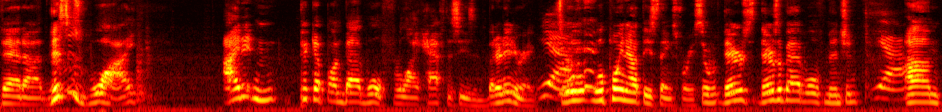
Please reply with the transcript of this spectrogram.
that uh, this is why I didn't pick up on Bad Wolf for like half the season. But at any rate, Yeah. so we'll, we'll point out these things for you. So there's there's a Bad Wolf mention. Yeah. Um,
